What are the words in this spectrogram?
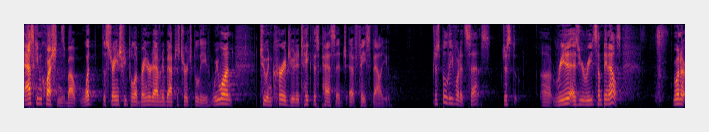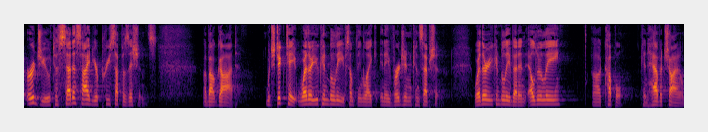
asking questions about what the strange people at Brainerd Avenue Baptist Church believe, we want to encourage you to take this passage at face value. Just believe what it says. Just uh, read it as you read something else. We want to urge you to set aside your presuppositions about God, which dictate whether you can believe something like in a virgin conception, whether you can believe that an elderly uh, couple can have a child.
